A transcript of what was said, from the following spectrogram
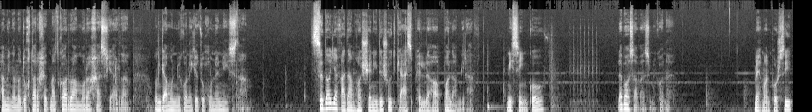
همین الان دختر خدمتکار رو هم مرخص کردم. اون گمون می‌کنه که تو خونه نیستم. صدای قدم ها شنیده شد که از پله ها بالا می‌رفت. نیسین گفت لباس عوض می‌کنه. مهمان پرسید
